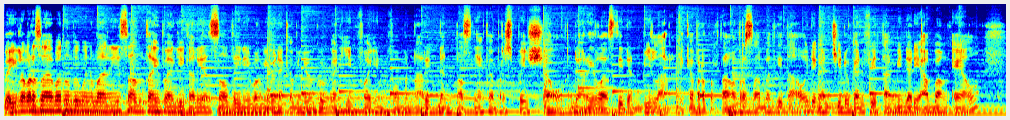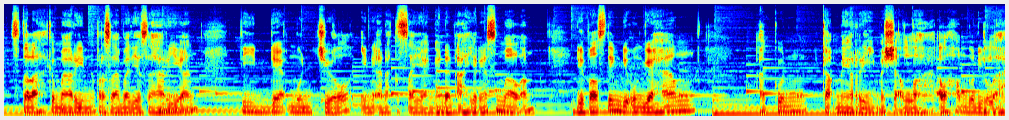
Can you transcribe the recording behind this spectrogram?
Baiklah para sahabat untuk menemani santai pagi kalian saat ini Bang Mimin akan menyuguhkan info-info menarik dan pastinya kabar spesial dari Lesti dan Bilar. Di kabar pertama persahabat kita awal dengan cidukan vitamin dari Abang L. Setelah kemarin persahabat ya seharian tidak muncul. Ini anak kesayangan dan akhirnya semalam diposting di unggahan akun Kak Mary. Masya Allah, Alhamdulillah.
